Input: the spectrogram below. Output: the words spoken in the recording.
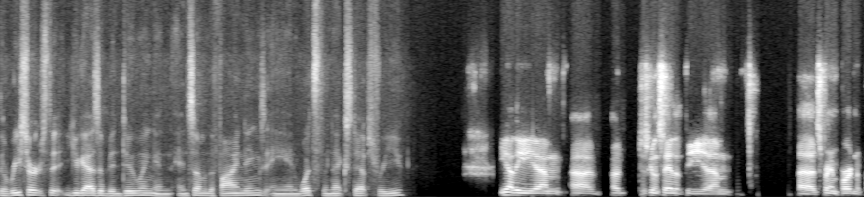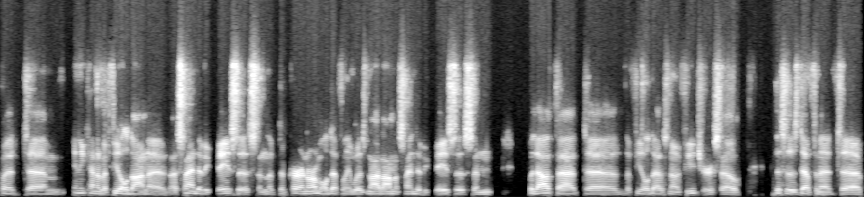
the research that you guys have been doing and and some of the findings and what's the next steps for you yeah the um, uh, i'm just going to say that the um, uh, it's very important to put um, any kind of a field on a, a scientific basis and the, the, paranormal definitely was not on a scientific basis and without that uh, the field has no future so this is definite uh,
